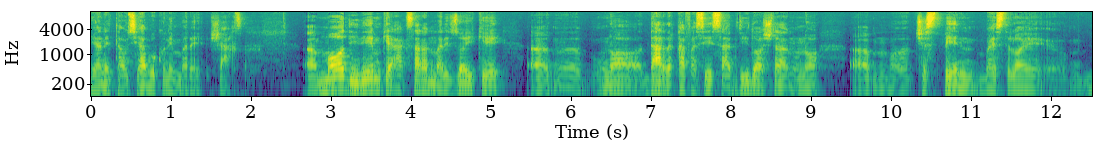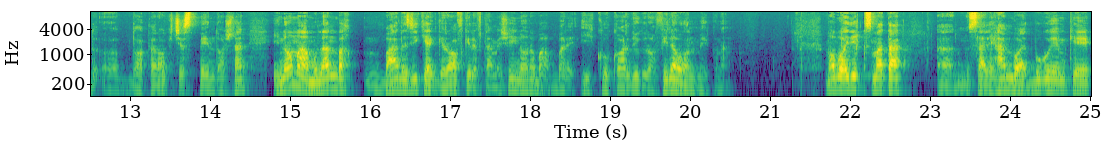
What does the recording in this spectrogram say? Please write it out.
یعنی توصیه بکنیم برای شخص؟ ما دیدیم که اکثرا مریضایی که اونا درد قفسه صدری داشتن اونا چست پین به اصطلاح دکترها که چست پین داشتن اینا معمولا بعد از اینکه گراف گرفته میشه اینا رو برای ایکوکاردیوگرافی روان می‌کنن. ما باید این قسمت صریحا باید بگوییم که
